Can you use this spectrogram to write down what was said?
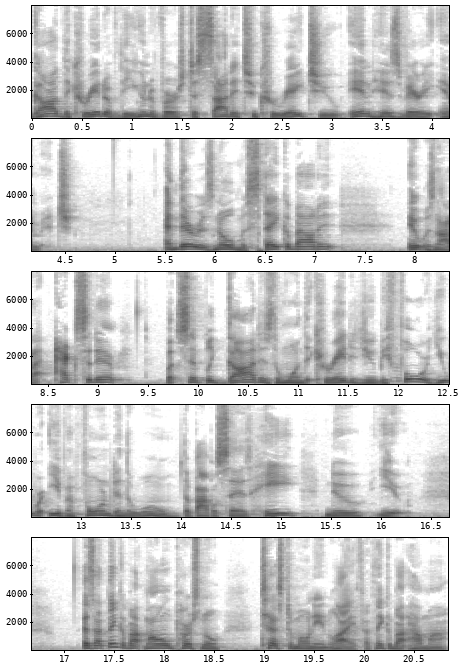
God, the creator of the universe, decided to create you in his very image. And there is no mistake about it. It was not an accident, but simply God is the one that created you before you were even formed in the womb. The Bible says he knew you. As I think about my own personal testimony in life, I think about how my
